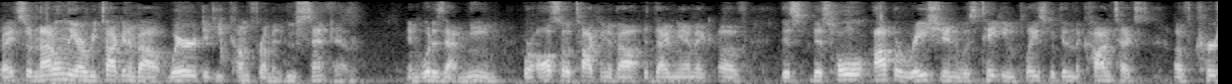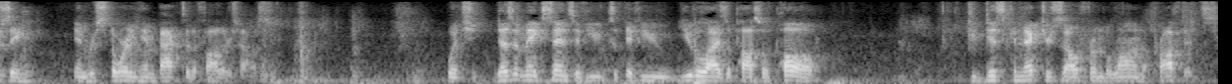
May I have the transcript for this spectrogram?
Right? So not only are we talking about where did he come from and who sent him and what does that mean, we're also talking about the dynamic of this this whole operation was taking place within the context of cursing and restoring him back to the Father's house which doesn't make sense if you if you utilize Apostle Paul to disconnect yourself from the law and the prophets,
